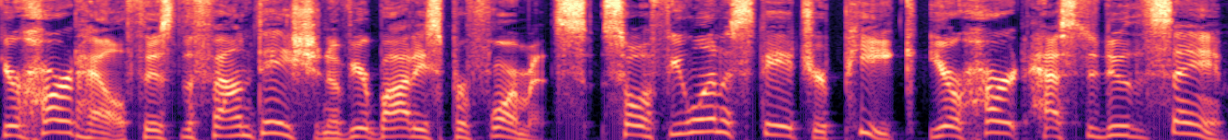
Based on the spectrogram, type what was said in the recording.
Your heart health is the foundation of your body's performance. So if you want to stay at your peak, your heart has to do the same.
